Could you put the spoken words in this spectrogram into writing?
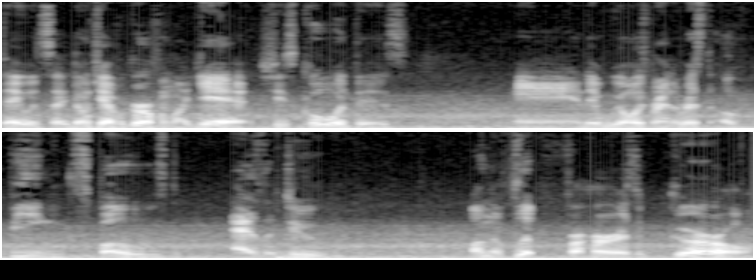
they would say, "Don't you have a girlfriend?" I'm like, yeah, she's cool with this, and then we always ran the risk of being exposed as a dude On the flip, for her as a girl,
